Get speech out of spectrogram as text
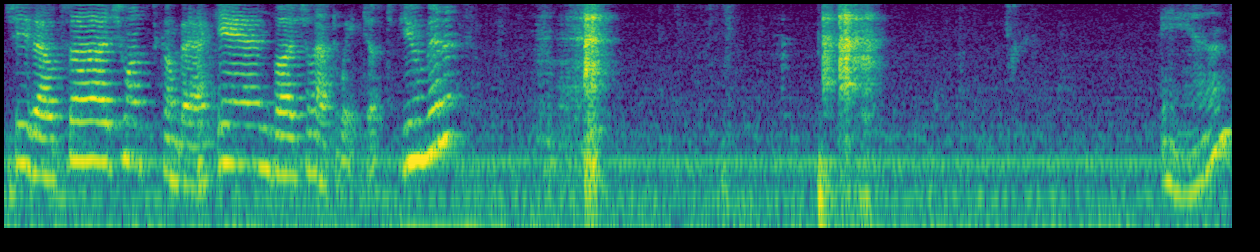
She's outside. She wants to come back in, but she'll have to wait just a few minutes. And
